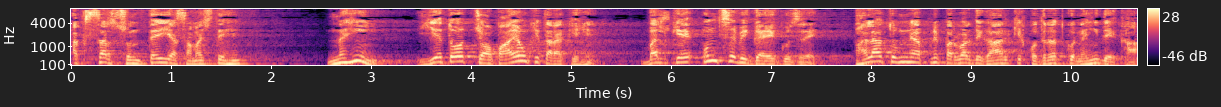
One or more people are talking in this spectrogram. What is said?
اکثر سنتے یا سمجھتے ہیں؟ نہیں، یہ تو چوپایوں کی طرح کے ہیں، بلکہ ان سے بھی گئے گزرے۔ بھلا تم نے اپنے پروردگار کی قدرت کو نہیں دیکھا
